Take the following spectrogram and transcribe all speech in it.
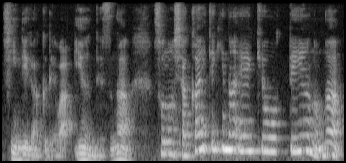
心理学では言うんですがその社会的な影響っていうのが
